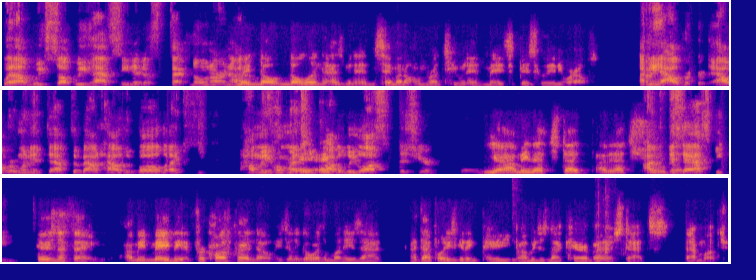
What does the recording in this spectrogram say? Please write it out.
Well, we saw we have seen it affect Nolan Arenado. I mean, no, Nolan has been hitting the same amount of home runs he would hit basically anywhere else. I mean, Albert Albert went in depth about how the ball, like how many home runs he And- and- probably lost this year. Yeah, I mean that's that. I mean that's true. I'm just asking. Here's the thing. I mean, maybe for Carlos Correa, no, he's going to go where the money is at. At that point, he's getting paid. He probably does not care about his stats that much.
